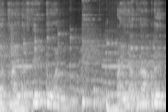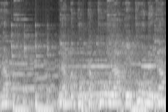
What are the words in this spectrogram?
อไทยและสิงห์นวลไปอย่างราบรื่นครับ แล้วมาพบกับคู่รักอีกคู่หนึ่งครับ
